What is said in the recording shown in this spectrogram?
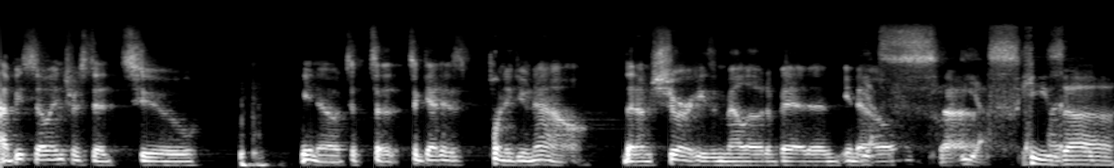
I'd be so interested to, you know, to to to get his point of view now that I'm sure he's mellowed a bit, and you know, yes, uh, yes, he's. uh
